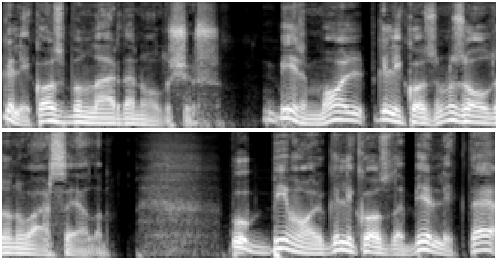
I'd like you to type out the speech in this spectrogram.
Glikoz bunlardan oluşur. 1 mol glikozumuz olduğunu varsayalım. Bu 1 mol glikozla birlikte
